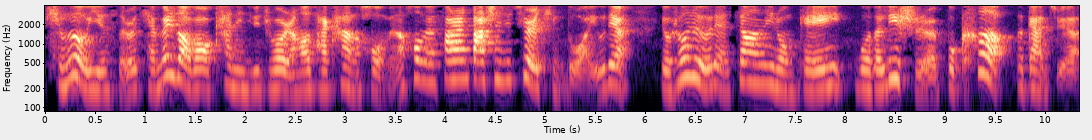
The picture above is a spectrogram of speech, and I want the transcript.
挺有意思的，就是前面这段把我看进去之后，然后才看的后面。那后面发生大事情确实挺多，有点有时候就有点像那种给我的历史补课的感觉。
